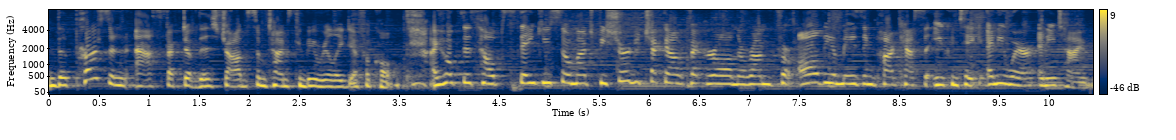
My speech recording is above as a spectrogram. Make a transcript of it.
the person aspect of this job sometimes can be really difficult. I hope this helps. Thank you so much. Be sure to check check out VETgirl on the Run for all the amazing podcasts that you can take anywhere, anytime.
